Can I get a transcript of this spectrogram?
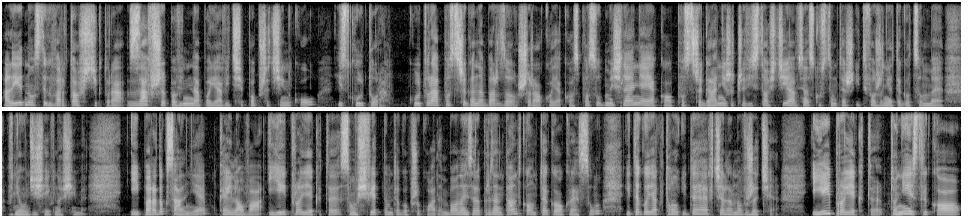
Ale jedną z tych wartości, która zawsze powinna pojawić się po przecinku, jest kultura. Kultura postrzegana bardzo szeroko, jako sposób myślenia, jako postrzeganie rzeczywistości, a w związku z tym też i tworzenie tego, co my w nią dzisiaj wnosimy. I paradoksalnie Kejlowa i jej projekty są świetnym tego przykładem, bo ona jest reprezentantką tego okresu i tego, jak tą ideę wcielano w życie. I jej projekty to nie jest tylko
